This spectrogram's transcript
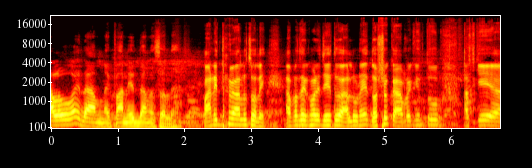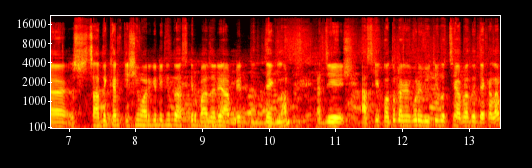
আলু ভাই দাম নাই পানির দামে চলে। পানির দামে আলু চলে। আপনাদের ঘরে যেহেতু আলু নেই দর্শক আমরা কিন্তু আজকে সাদেক খান কৃষি মার্কেটে কিন্তু আজকের বাজারে আপডেট দেখলাম। যে আজকে কত টাকা করে বিক্রি করছে আপনাদের দেখালাম।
